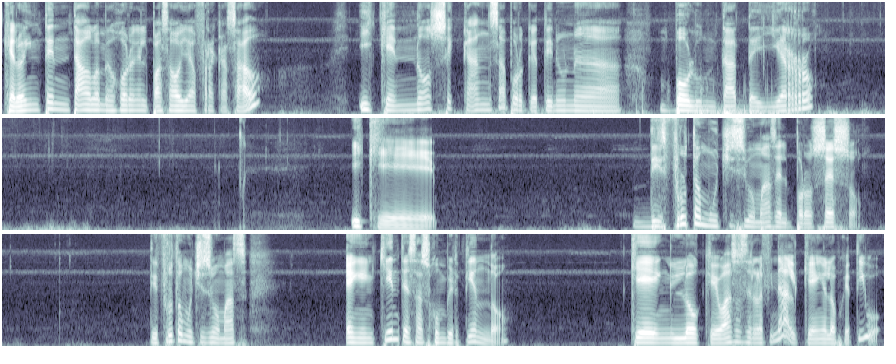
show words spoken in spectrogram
que lo ha intentado lo mejor en el pasado y ha fracasado? Y que no se cansa porque tiene una voluntad de hierro y que disfruta muchísimo más el proceso. Disfruta muchísimo más en en quién te estás convirtiendo que en lo que vas a hacer al final, que en el objetivo.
